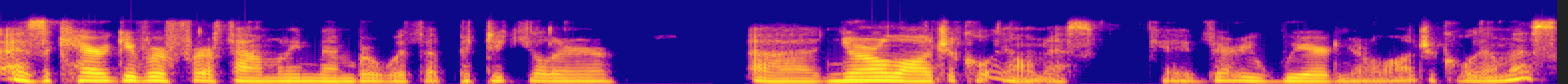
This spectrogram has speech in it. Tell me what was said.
as a caregiver for a family member with a particular uh, neurological illness, okay, very weird neurological illness.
